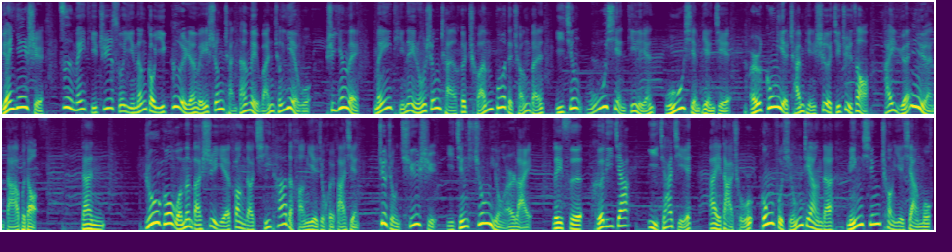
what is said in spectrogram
原因是，自媒体之所以能够以个人为生产单位完成业务，是因为媒体内容生产和传播的成本已经无限低廉、无限便捷，而工业产品设计制造还远远达不到。但，如果我们把视野放到其他的行业，就会发现这种趋势已经汹涌而来。类似何离家、易家杰、爱大厨、功夫熊这样的明星创业项目。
